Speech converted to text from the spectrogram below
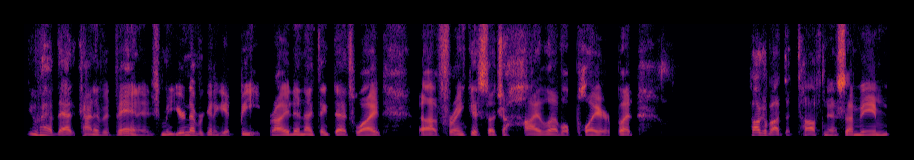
you have that kind of advantage. I mean, you're never going to get beat, right? And I think that's why uh, Frank is such a high level player. But talk about the toughness. I mean,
